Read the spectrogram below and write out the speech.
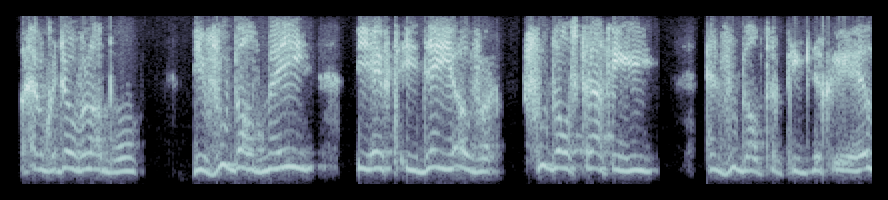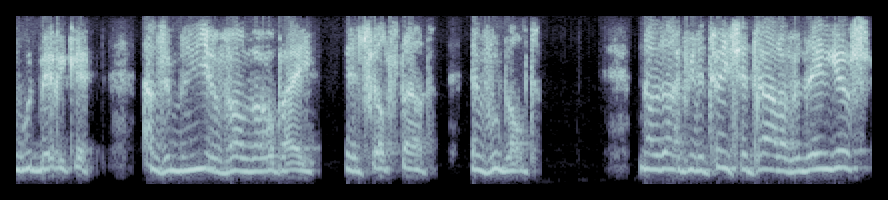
Dan heb ik het over Lamproe. Die voetbalt mee. Die heeft ideeën over voetbalstrategie en voetbaltactiek. Dat kun je heel goed merken aan zijn manier van waarop hij in het veld staat en voetbalt. Nou, dan heb je de twee centrale verdedigers.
